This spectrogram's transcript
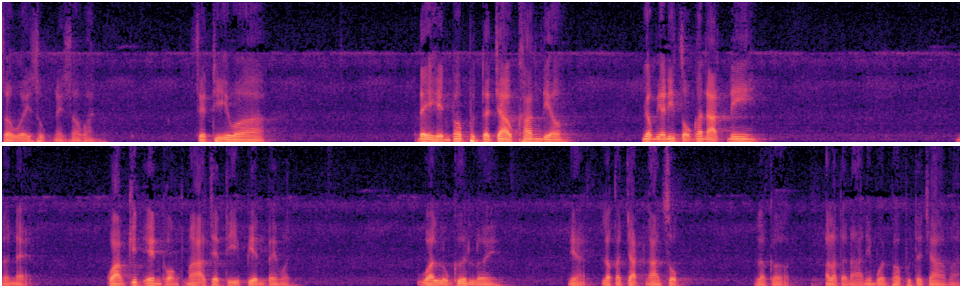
เสวยสุขในสวรรค์ เศรษฐีว่า ได้เห็นพระพุทธเจ้าครั้งเดียว ยังมีอานิสงส์ขนาดนี้ นั่นแหละความคิดเห็นของมหาเศรษฐีเปลี่ยนไปหมด วันลุกขึ้นเลย เนี่ยแล้วก็จัดงานศพ แล้วก็อารัตนานิมนต์พระพุทธเจ้ามา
